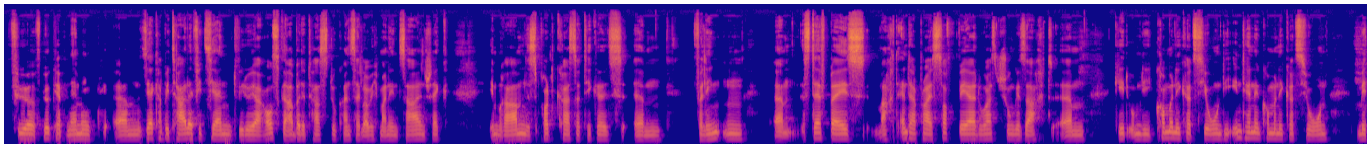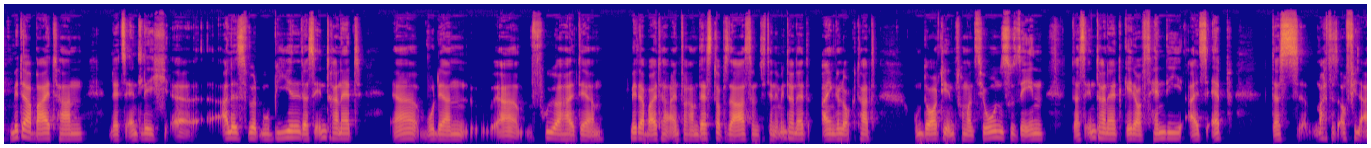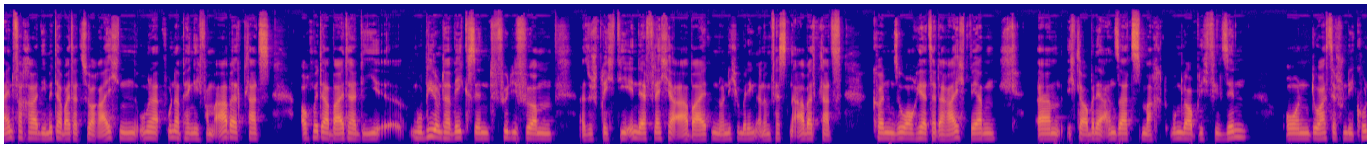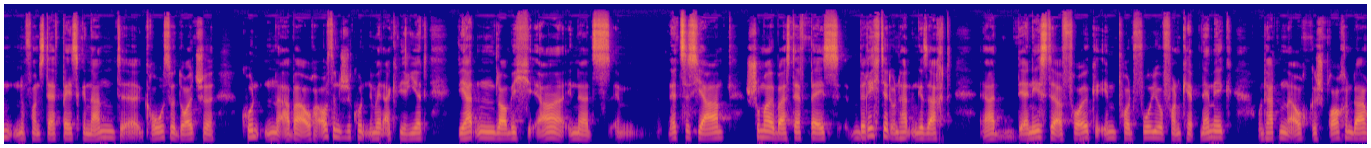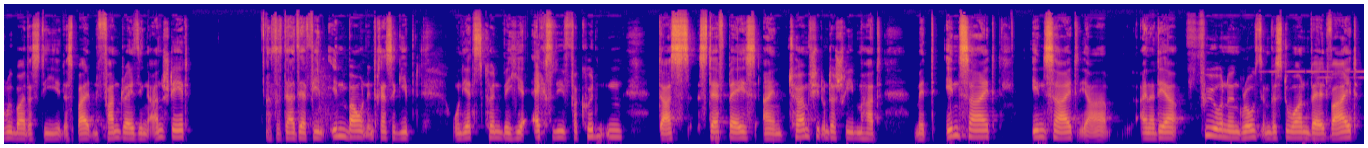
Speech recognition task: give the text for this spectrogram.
für, für Capnemic, ähm, sehr kapitaleffizient, wie du ja rausgearbeitet hast. Du kannst ja, glaube ich, mal den Zahlencheck im Rahmen des Podcast-Artikels ähm, verlinken. Ähm, Staffbase macht Enterprise Software, du hast schon gesagt, ähm, geht um die Kommunikation, die interne Kommunikation mit Mitarbeitern. Letztendlich äh, alles wird mobil, das Intranet, ja, wo dann ja, früher halt der Mitarbeiter einfach am Desktop saß und sich dann im Internet eingeloggt hat, um dort die Informationen zu sehen. Das Internet geht aufs Handy als App. Das macht es auch viel einfacher, die Mitarbeiter zu erreichen, unabhängig vom Arbeitsplatz, auch Mitarbeiter, die äh, mobil unterwegs sind für die Firmen, also sprich, die in der Fläche arbeiten und nicht unbedingt an einem festen Arbeitsplatz, können so auch jederzeit erreicht werden. Ähm, ich glaube, der Ansatz macht unglaublich viel Sinn. Und du hast ja schon die Kunden von Staffbase genannt, äh, große deutsche Kunden, aber auch ausländische Kunden werden akquiriert. Wir hatten, glaube ich, ja, in der, letztes Jahr schon mal über Staffbase berichtet und hatten gesagt, ja, der nächste Erfolg im Portfolio von Capnemic und hatten auch gesprochen darüber, dass, die, dass bald ein Fundraising ansteht, dass es da sehr viel Inbound-Interesse gibt. Und jetzt können wir hier exklusiv verkünden, dass Staffbase ein Termsheet unterschrieben hat mit Insight. Insight, ja, einer der führenden Growth-Investoren weltweit,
